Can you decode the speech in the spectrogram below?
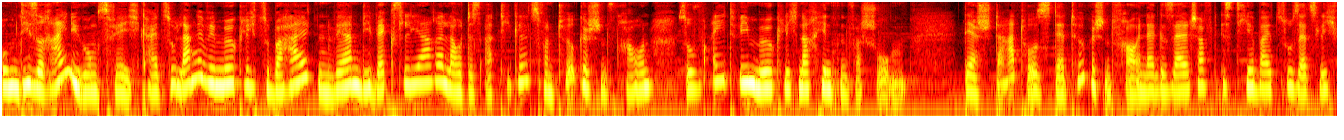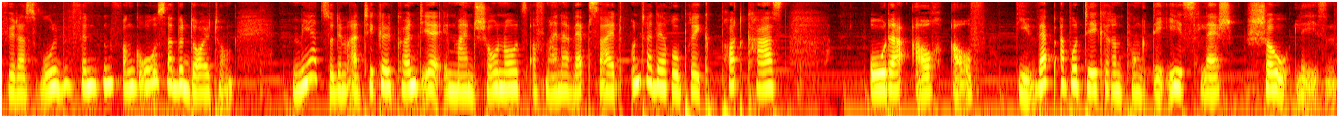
Um diese Reinigungsfähigkeit so lange wie möglich zu behalten, werden die Wechseljahre laut des Artikels von türkischen Frauen so weit wie möglich nach hinten verschoben. Der Status der türkischen Frau in der Gesellschaft ist hierbei zusätzlich für das Wohlbefinden von großer Bedeutung. Mehr zu dem Artikel könnt ihr in meinen Shownotes auf meiner Website unter der Rubrik Podcast oder auch auf die webapothekerin.de slash show lesen.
